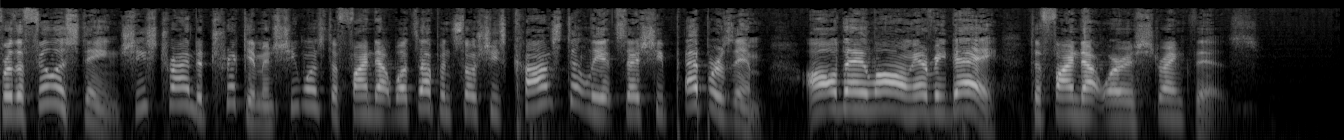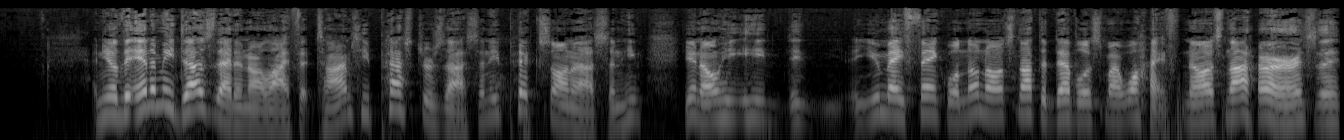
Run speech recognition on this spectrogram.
for the Philistine. She's trying to trick him and she wants to find out what's up. And so she's constantly, it says, she peppers him all day long, every day, to find out where his strength is. And you know, the enemy does that in our life at times. He pesters us and he picks on us. And he, you know, he, he, he you may think, well, no, no, it's not the devil, it's my wife. No, it's not her, it's the,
